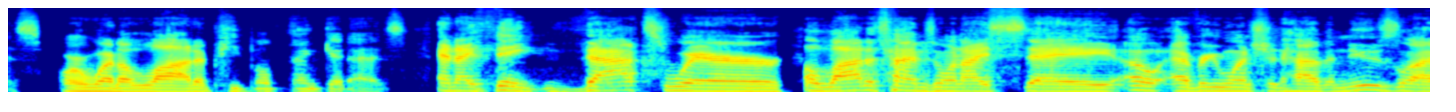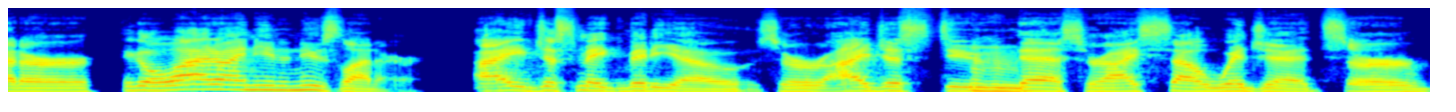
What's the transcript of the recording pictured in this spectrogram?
is or what a lot of people think it is. And I think that's where a lot of times when I say, oh, everyone should have a newsletter, they go, why do I need a newsletter? I just make videos or I just do mm-hmm. this or I sell widgets or,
